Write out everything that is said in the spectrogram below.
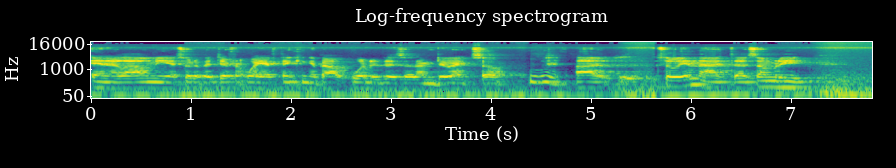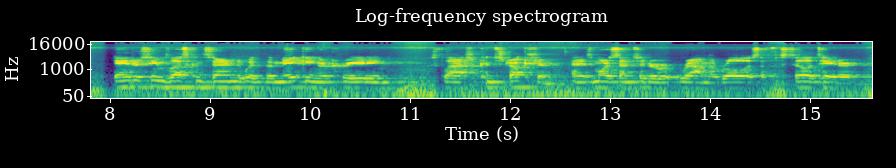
and allow me a sort of a different way of thinking about what it is that I'm doing. So, uh, so in that, uh, somebody Andrew seems less concerned with the making or creating slash construction, and is more centered around the role as a facilitator.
